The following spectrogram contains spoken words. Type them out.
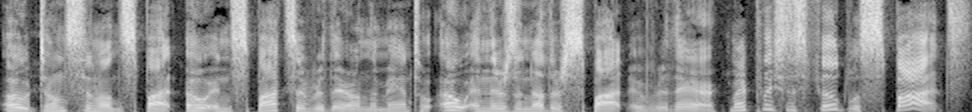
Oh, don't sit on the spot. Oh, and spots over there on the mantle. Oh, and there's another spot over there. My place is filled with spots.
